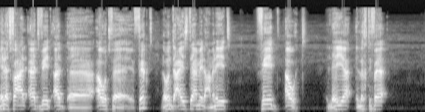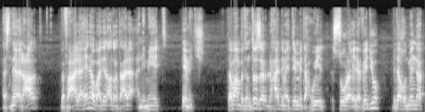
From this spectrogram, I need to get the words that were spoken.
هنا تفعل add fade out effect لو انت عايز تعمل عملية fade out اللي هي الاختفاء أثناء العرض بفعلها هنا وبعدين أضغط على animate image طبعا بتنتظر لحد ما يتم تحويل الصورة إلى فيديو بتاخد منك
